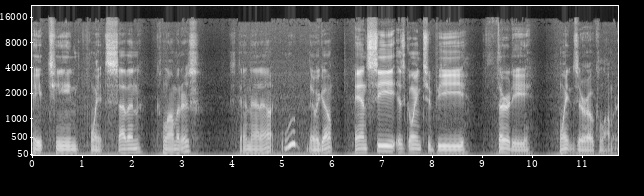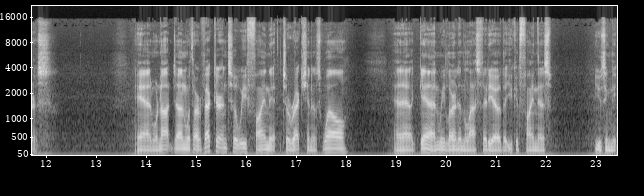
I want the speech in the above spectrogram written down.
18.7 kilometers. Extend that out. Whoop, there we go. And c is going to be 30.0 kilometers. And we're not done with our vector until we find the direction as well. And again, we learned in the last video that you could find this using the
